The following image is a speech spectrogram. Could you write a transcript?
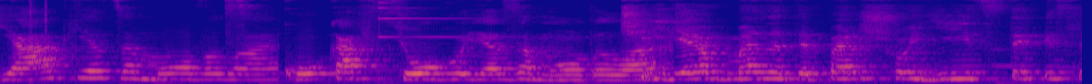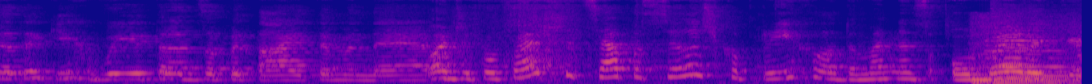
як я замовила, кока всього я замовила. Чи є в мене тепер що їсти після таких витрат? Запитайте мене. Отже, по-перше, ця посилочка приїхала до мене з Америки.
